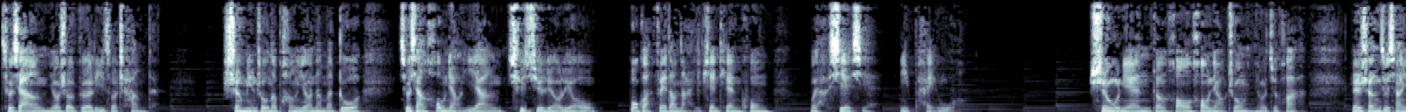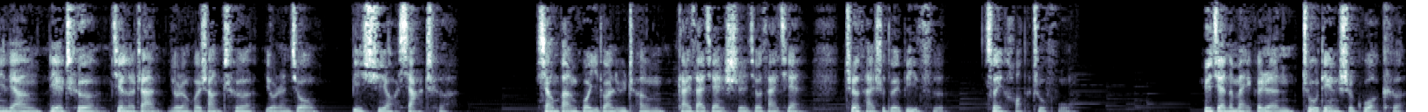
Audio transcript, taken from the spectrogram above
就像有首歌里所唱的：“生命中的朋友那么多，就像候鸟一样去去留留。不管飞到哪一片天空，我要谢谢你陪我。”十五年等候候鸟中有句话：“人生就像一辆列车，进了站，有人会上车，有人就必须要下车。相伴过一段旅程，该再见时就再见，这才是对彼此最好的祝福。遇见的每个人注定是过客。”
